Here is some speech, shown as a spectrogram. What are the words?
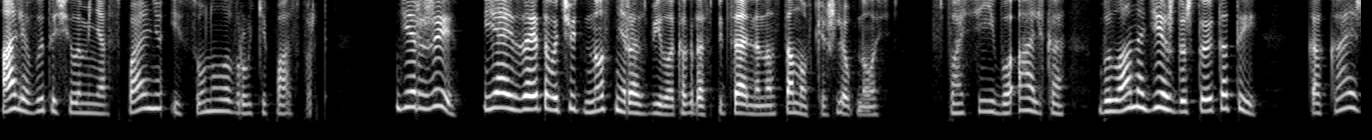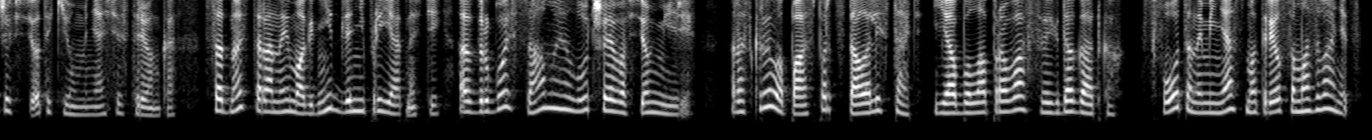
Аля вытащила меня в спальню и сунула в руки паспорт. «Держи! Я из-за этого чуть нос не разбила, когда специально на остановке шлепнулась». «Спасибо, Алька! Была надежда, что это ты!» Какая же все-таки у меня сестренка. С одной стороны магнит для неприятностей, а с другой самое лучшее во всем мире. Раскрыла паспорт, стала листать. Я была права в своих догадках. С фото на меня смотрел самозванец.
